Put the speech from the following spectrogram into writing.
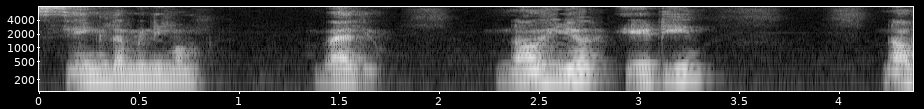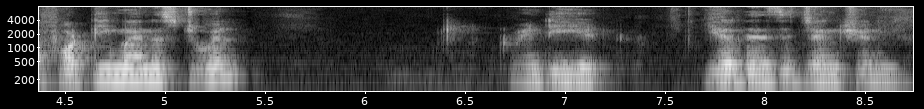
seeing the minimum value. Now here 18 now 40 minus 12 28 here there is a junction here.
